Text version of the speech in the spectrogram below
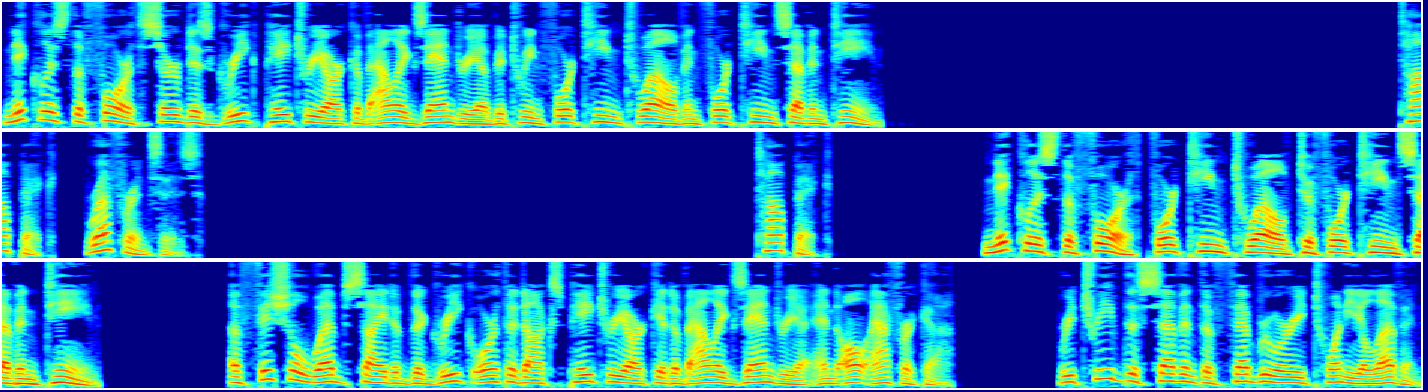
Nicholas IV served as Greek Patriarch of Alexandria between 1412 and 1417. References Nicholas IV 1412 1417 Official website of the Greek Orthodox Patriarchate of Alexandria and All Africa. Retrieved 7 February 2011.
